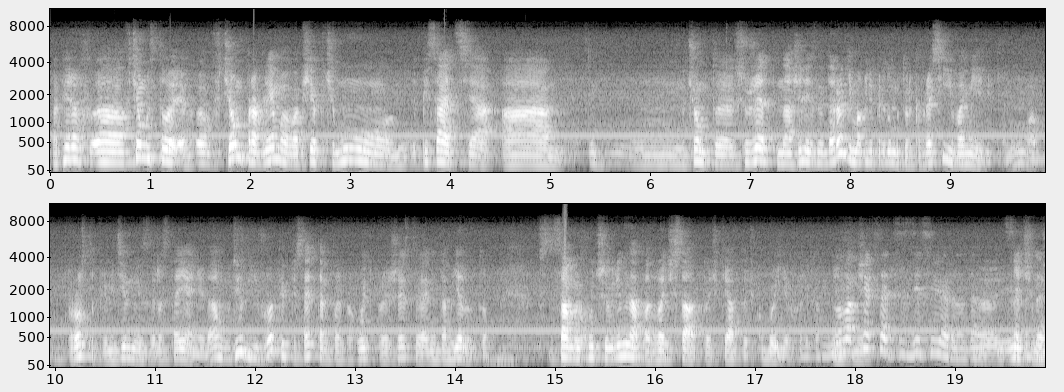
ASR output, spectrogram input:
во-первых, э, в чем история, э, в чем проблема вообще, почему писать о чем-то сюжет на железной дороге могли придумать только в России и в Америке. Ну, а просто примитивно из-за расстояния, да. И в Европе писать там про какое-то происшествие, они там едут там, самые худшие времена по два часа от точки А в точку Б ехали. Там, Ну, не- вообще, не- кстати, здесь верно, да. Э, нечему,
